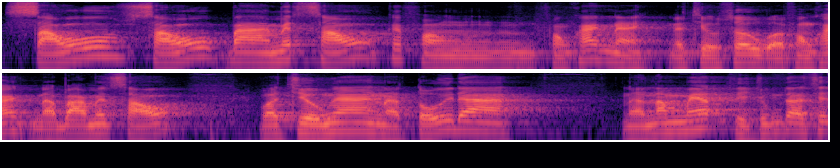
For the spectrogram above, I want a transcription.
6 6 3 m 6 cái phòng phòng khách này là chiều sâu của phòng khách là 3 m 6 và chiều ngang là tối đa là 5 m thì chúng ta sẽ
